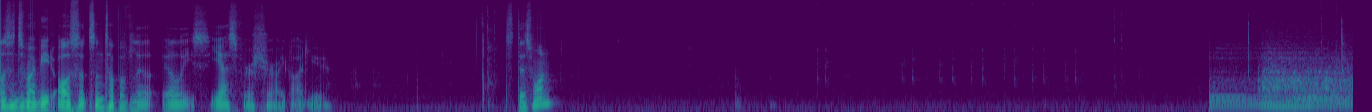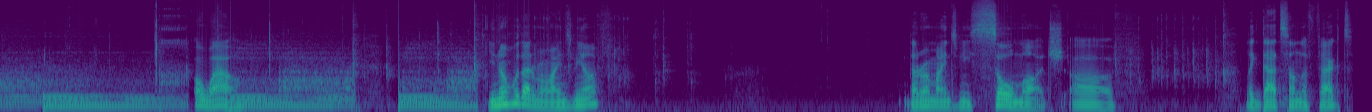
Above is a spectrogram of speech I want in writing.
Listen to my beat. Also, it's on top of Lil Illy's. Yes, for sure. I got you. It's this one. Oh, wow. You know who that reminds me of? That reminds me so much of... Like, that sound effect.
